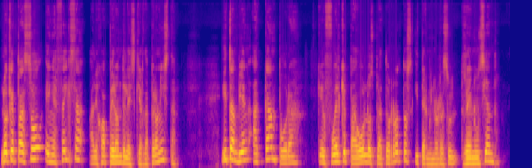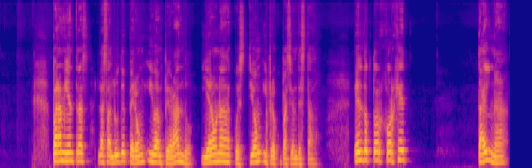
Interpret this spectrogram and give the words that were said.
Lo que pasó en Ezeiza alejó a Perón de la izquierda peronista. Y también a Cámpora, que fue el que pagó los platos rotos y terminó renunciando. Para mientras, la salud de Perón iba empeorando y era una cuestión y preocupación de Estado. El doctor Jorge Taina,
